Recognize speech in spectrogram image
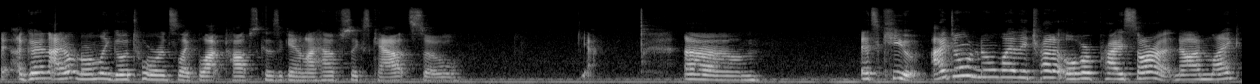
again, I don't normally go towards like black tops because again, I have six cats, so yeah. Um, it's cute. I don't know why they try to overprice Zara. Now I'm like,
